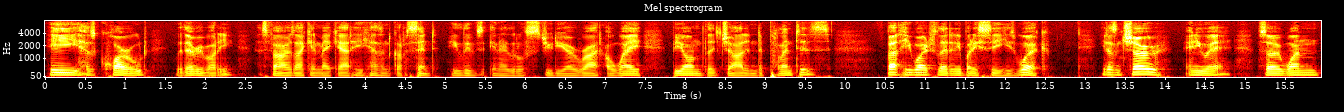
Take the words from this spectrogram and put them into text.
He has quarrelled with everybody. As far as I can make out, he hasn't got a cent. He lives in a little studio right away beyond the Jardin des Plantes, but he won't let anybody see his work. He doesn't show anywhere, so one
